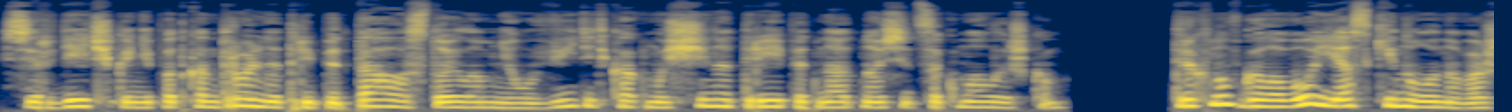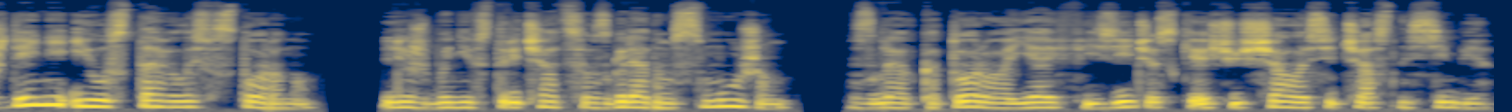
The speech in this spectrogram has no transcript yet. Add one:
Сердечко неподконтрольно трепетало, стоило мне увидеть, как мужчина трепетно относится к малышкам. Тряхнув головой, я скинула наваждение и уставилась в сторону лишь бы не встречаться взглядом с мужем, взгляд которого я физически ощущала сейчас на себе.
